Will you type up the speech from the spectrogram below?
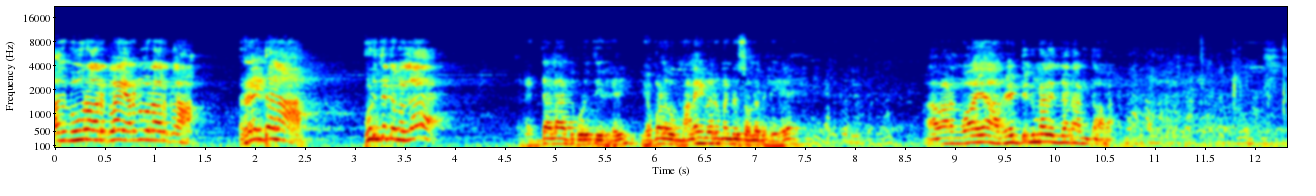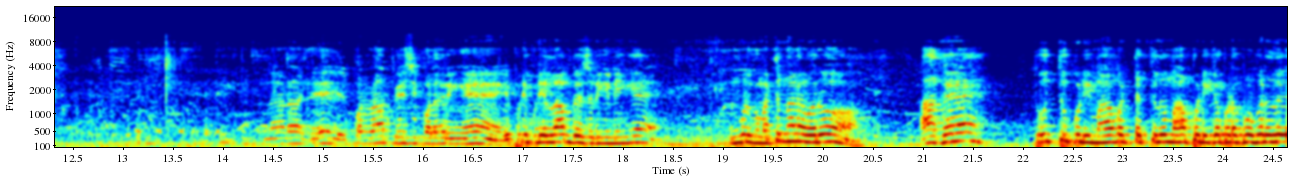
அது நூறா இருக்கலாம் இருநூறா இருக்கலாம். Red alert. கொடுத்துட்டோம்ல? ரெட் அலர்ட் கொடுத்தீர்கள். எவ்வளவு மழை வரும் என்று சொல்லவில்லையே. அவன் கோயா ரெட்டுக்கு மேல இல்லடான்ட்டு அவன். என்னடா டேய் எப்படா பேசி பழகுறீங்க? எப்படி இப்படி எல்லாம் பேசுறீங்க நீங்க? உங்களுக்கு மட்டும்தானே வரும். ஆக தூத்துக்குடி மாவட்டத்திலும் ஆப்படிக்கப்பட போகிறது.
